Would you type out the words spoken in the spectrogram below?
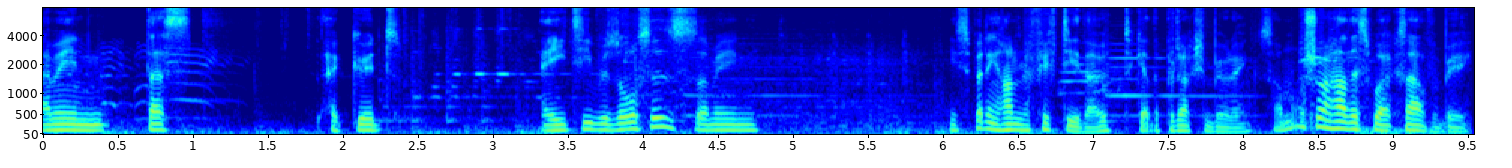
I mean, that's a good 80 resources. I mean, he's spending 150 though to get the production building. So I'm not sure how this works out for B.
